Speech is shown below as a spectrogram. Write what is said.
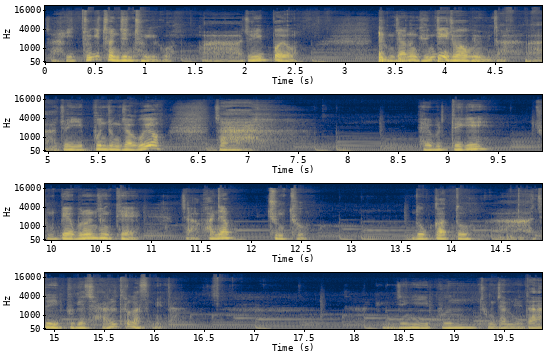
자 이쪽이 전진 쪽이고 아주 이뻐요. 종자는 굉장히 좋아 보입니다. 아주 이쁜 종자고요. 자, 배불떼기 중배부는 형태. 자, 환엽 중투. 녹갓도 아주 이쁘게 잘 들어갔습니다. 굉장히 이쁜 종자입니다.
